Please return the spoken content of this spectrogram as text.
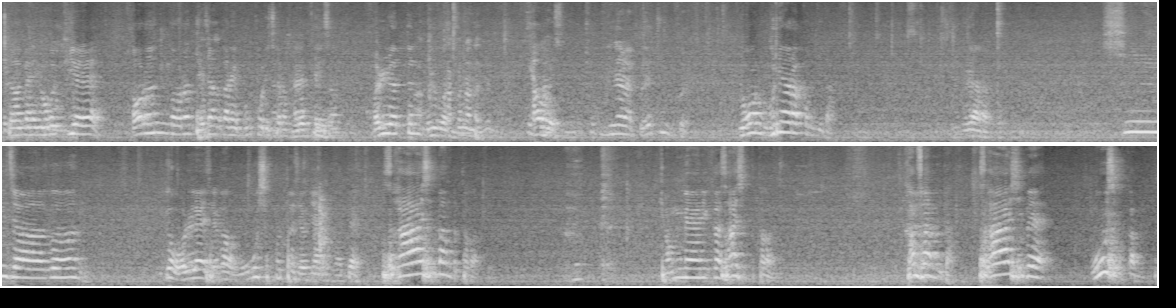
그 다음에 요거 뒤에 걸은 거는 대장간의 문고리처럼 이렇게 해서 걸렸던 다 물건 끝났나요? 하고 있습니다. 우리나라 거예요? 중국 거예요? 요건 우리나라 겁니다. 우리나라 거. 시작은 이게 원래 제가 50부터 저기 하는 건데 40만부터 갈게요. 경매하니까 40부터 갑니다. 감사합니다. 40에 50 갑니다.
